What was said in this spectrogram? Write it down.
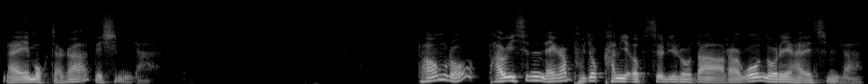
나의 목자가 되십니다. 다음으로 다윗은 내가 부족함이 없으리로다라고 노래하였습니다.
